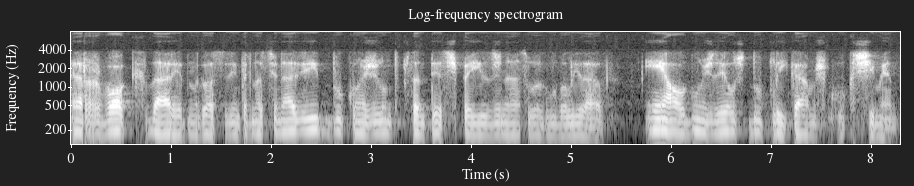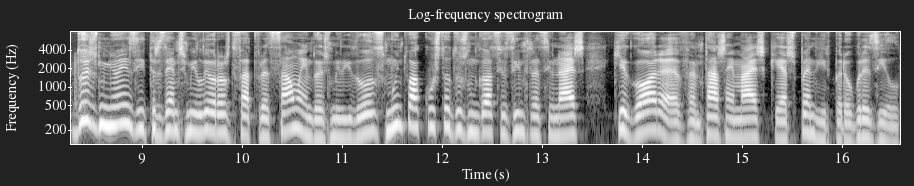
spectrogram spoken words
A reboque da área de negócios internacionais e do conjunto, portanto, desses países na sua globalidade em alguns deles duplicámos o crescimento. 2 milhões e 300 mil euros de faturação em 2012, muito à custa dos negócios internacionais que agora a Vantagem Mais quer expandir para o Brasil.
